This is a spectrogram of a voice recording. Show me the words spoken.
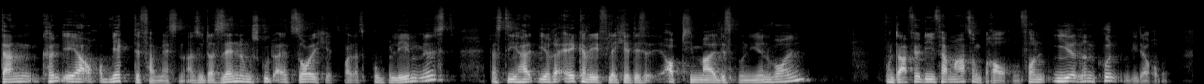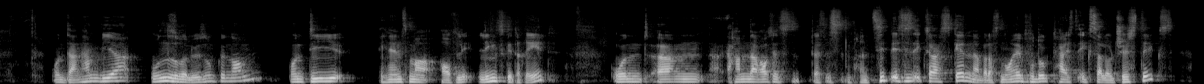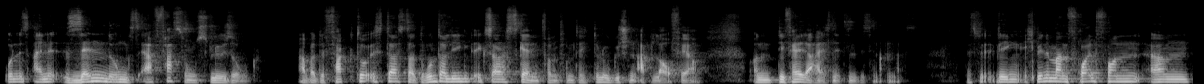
Dann könnt ihr ja auch Objekte vermessen, also das Sendungsgut als solches, weil das Problem ist, dass die halt ihre LKW-Fläche optimal disponieren wollen und dafür die Vermaßung brauchen von ihren Kunden wiederum. Und dann haben wir unsere Lösung genommen und die, ich nenne es mal, auf links gedreht und ähm, haben daraus jetzt, das ist im Prinzip ist es XR Scan, aber das neue Produkt heißt XR Logistics und ist eine Sendungserfassungslösung. Aber de facto ist das darunter liegend XR Scan vom, vom technologischen Ablauf her. Und die Felder heißen jetzt ein bisschen anders. Deswegen, ich bin immer ein Freund von, ähm,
